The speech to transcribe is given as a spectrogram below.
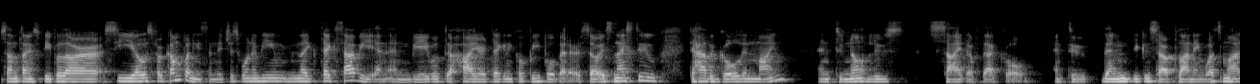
Sometimes people are ceos for companies and they just want to be like tech savvy and, and be able to hire technical people better. So it's nice to to have a goal in mind and to not lose sight of that goal and to then you can start planning what's my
